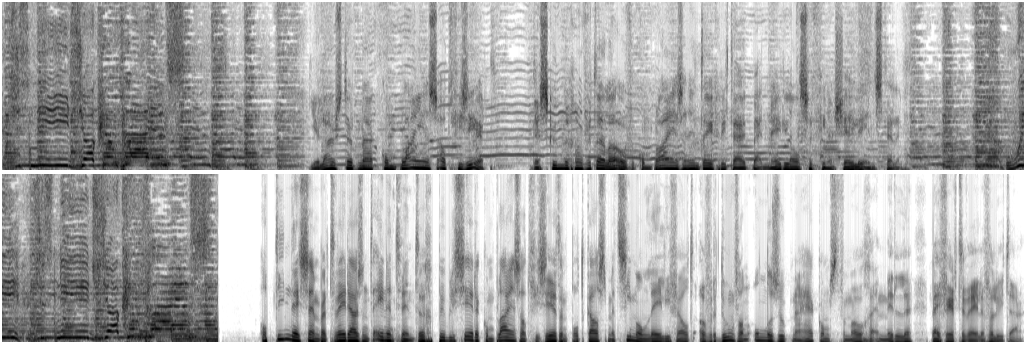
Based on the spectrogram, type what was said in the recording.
just need your compliance. Je luistert naar Compliance Adviseert. Deskundigen vertellen over compliance en integriteit bij Nederlandse financiële instellingen. We just need your compliance. Op 10 december 2021 publiceerde Compliance Adviseert een podcast met Simon Lelyveld over het doen van onderzoek naar herkomst, vermogen en middelen bij virtuele valuta.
